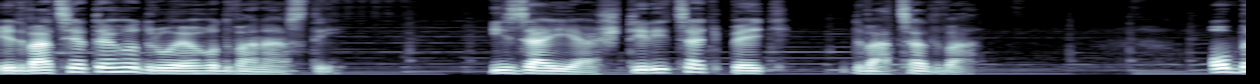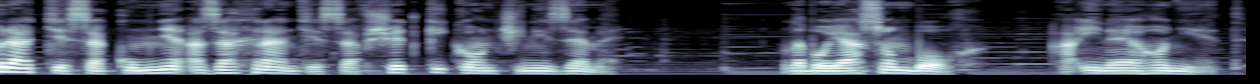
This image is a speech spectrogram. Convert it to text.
Je 22.12. Izaia 45, 22. Obráťte sa ku mne a zachránte sa všetky končiny zeme – lebo ja som Boh a iného niet.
